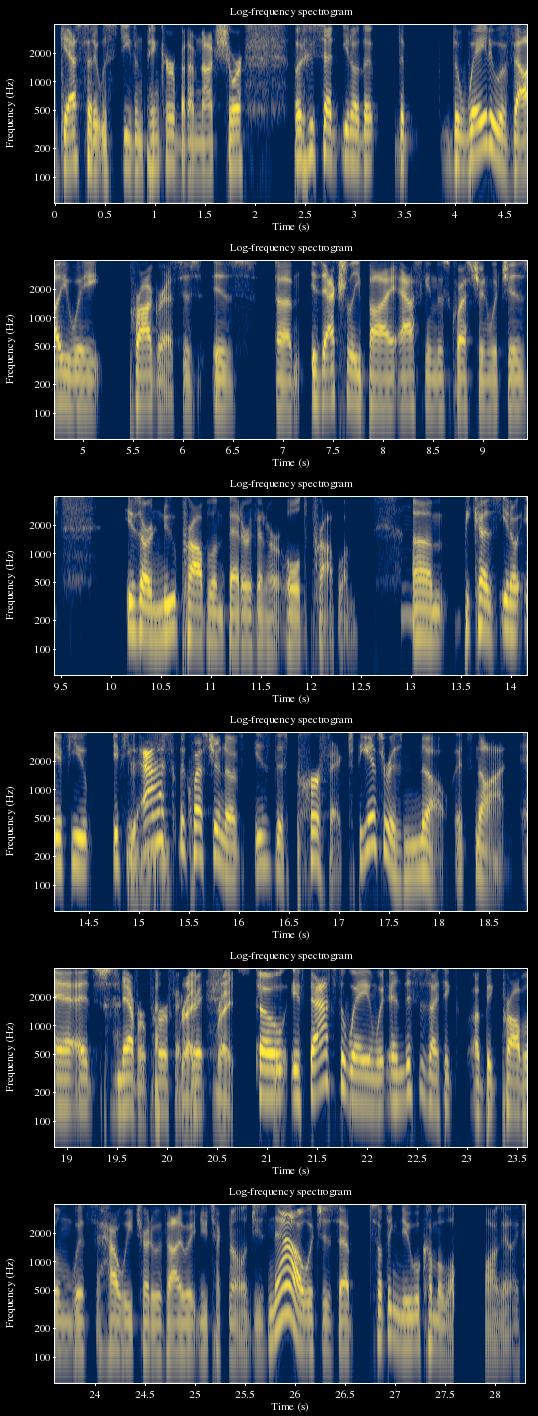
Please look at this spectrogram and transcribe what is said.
guess that it was Steven Pinker, but I'm not sure. But who said you know the the the way to evaluate progress is is um, is actually by asking this question, which is is our new problem better than our old problem? Hmm. Um, because you know if you if you Mhm. ask the question of is this perfect, the answer is no, it's not. Uh, It's just never perfect, right? right, right. So if that's the way in which, and this is, I think, a big problem with how we try to evaluate new technologies now, which is that something new will come along and like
